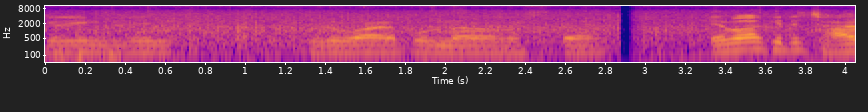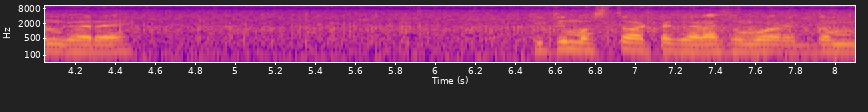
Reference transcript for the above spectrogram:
ग्रीन ग्रीन हिरवळ पूर्ण मस्त. हे बघा किती छान घर आहे. किती मस्त वाटतं घरासमोर एकदम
